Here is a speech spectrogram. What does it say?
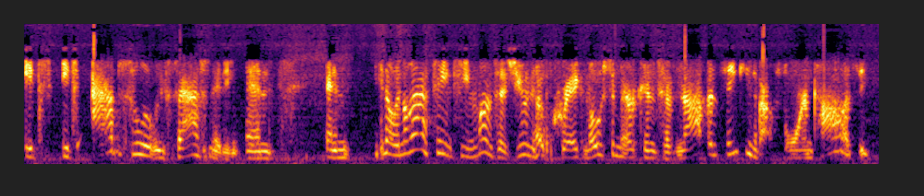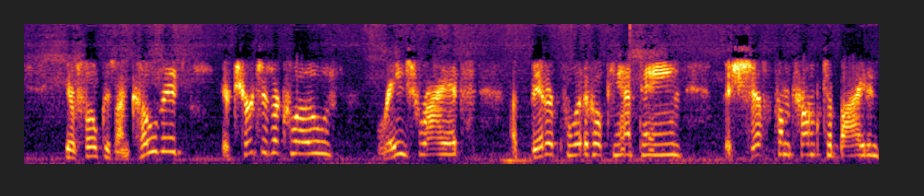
it's, it's absolutely fascinating. And, and you know, in the last 18 months, as you know, Craig, most Americans have not been thinking about foreign policy. They're focused on COVID, their churches are closed, race riots, a bitter political campaign, the shift from Trump to Biden.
